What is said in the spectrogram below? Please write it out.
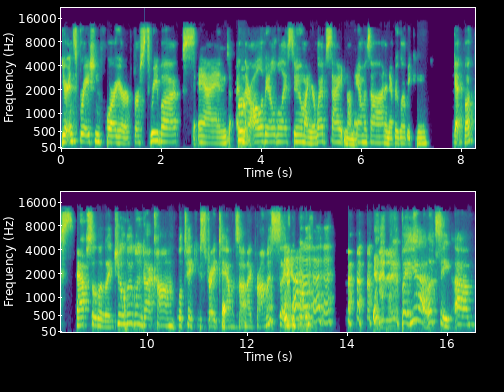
your inspiration for your first three books and and they're all available i assume on your website and on amazon and everywhere we can get books? Absolutely. JillLublin.com will take you straight to Amazon, I promise. but yeah, let's see. Um,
